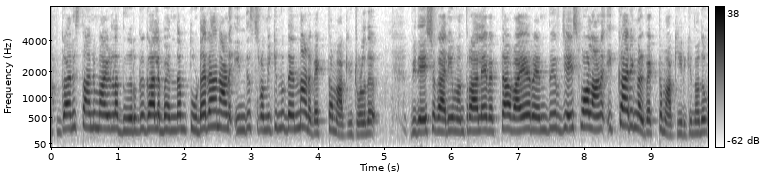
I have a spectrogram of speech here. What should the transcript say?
അഫ്ഗാനിസ്ഥാനുമായുള്ള ദീർഘകാല ബന്ധം തുടരാനാണ് ഇന്ത്യ ശ്രമിക്കുന്നതെന്നാണ് വ്യക്തമാക്കിയിട്ടുള്ളത്. വിദേശകാര്യ മന്ത്രാലയ വക്താവായ രൺധീർ ജയ്സ്വാൾ ആണ് ഇക്കാര്യങ്ങൾ വ്യക്തമാക്കിയിരിക്കുന്നതും.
